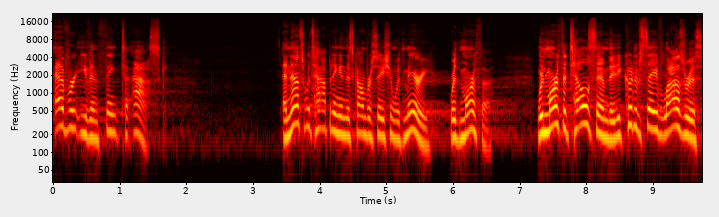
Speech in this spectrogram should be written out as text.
ever even think to ask. And that's what's happening in this conversation with Mary, with Martha. When Martha tells him that he could have saved Lazarus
